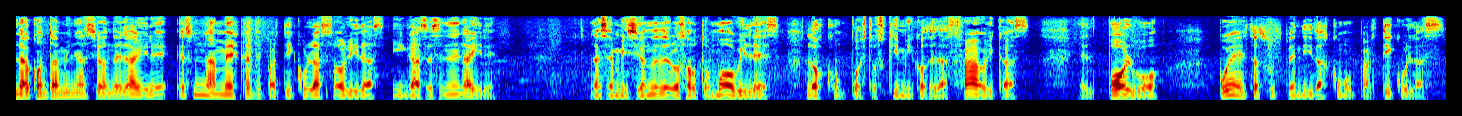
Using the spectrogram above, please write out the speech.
La contaminación del aire es una mezcla de partículas sólidas y gases en el aire. Las emisiones de los automóviles, los compuestos químicos de las fábricas, el polvo, pueden estar suspendidas como partículas.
